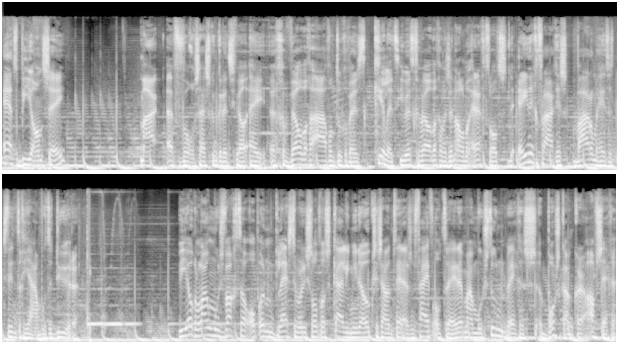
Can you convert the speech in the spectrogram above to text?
at Beyoncé. Maar eh, vervolgens zei concurrentie wel... Hey, een geweldige avond toegewenst. Kill it. Je bent geweldig en we zijn allemaal erg trots. De enige vraag is, waarom heeft het 20 jaar moeten duren? Wie ook lang moest wachten op een Glastonbury slot was Kylie Minogue. Ze zou in 2005 optreden, maar moest toen wegens borstkanker afzeggen.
